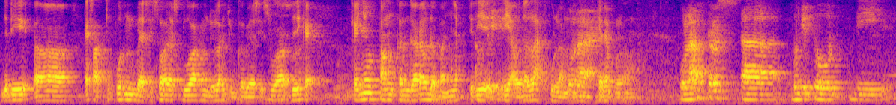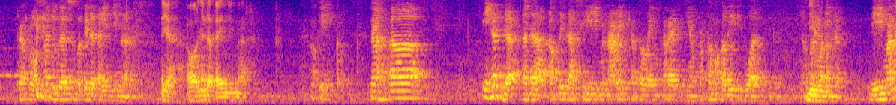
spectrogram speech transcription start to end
jadi uh, S1 pun beasiswa S2 alhamdulillah juga beasiswa. Jadi kayak kayaknya utang ke negara udah banyak. Jadi okay. ya udahlah pulang. Pulang. Akhirnya pulang. Pulang terus uh, begitu di juga sebagai data engineer. Iya awalnya data engineer. Oke. Okay. nah uh, ingat nggak ada aplikasi menarik atau yang keren yang pertama kali dibuat gitu? Yang di mana? di mana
